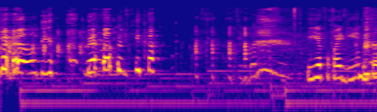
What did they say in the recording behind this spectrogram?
bel dia bel dia iya pokoknya gitu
